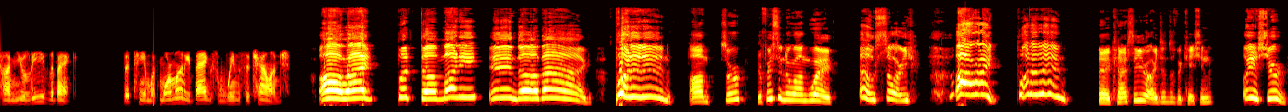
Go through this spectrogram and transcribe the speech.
time you leave the bank. The team with more money bags wins the challenge. Alright! Put the money in the bag! Put it in! Um, sir, you're facing the wrong way. Oh, sorry. Alright! Put it in! Hey, can I see your identification? Oh yeah, sure.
